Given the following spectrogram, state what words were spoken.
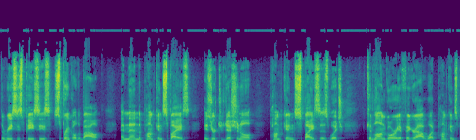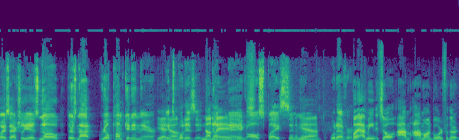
the Reese's Pieces sprinkled about. And then the pumpkin spice is your traditional pumpkin spices, which could Longoria figure out what pumpkin spice actually is? No, there's not real pumpkin in there. Yeah, it's, no. what is it? Nutmeg Nutmeg, allspice, cinnamon, Yeah. whatever. But I mean, so I'm I'm on board for the.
